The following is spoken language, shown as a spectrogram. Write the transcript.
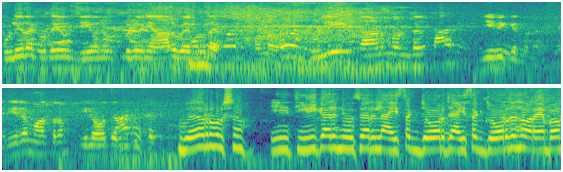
പുള്ളിയുടെ ഹൃദയവും ജീവനും ഇപ്പോഴും ഇനി ആറ് പേരുടെ ഉള്ളതാണ്. പുള്ളി കാണുന്നുണ്ട് ജീവിക്കുന്നുണ്ട്. ശരീരം മാത്രം ഈ ലോകത്ത് വേറൊരു പ്രശ്നം. ഈ ടി വിക്കാർ ന്യൂസുകാരിൽ ഐസക് ജോർജ് ഐസക് ജോർജ് എന്ന് പറയുമ്പോൾ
